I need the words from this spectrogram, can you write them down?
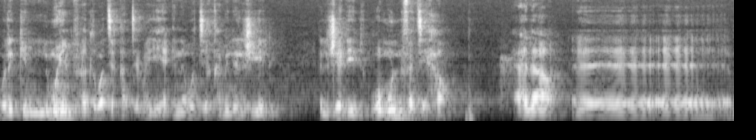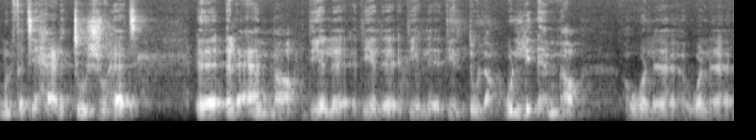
ولكن المهم في هذه الوثيقة التعميرية هي انها وثيقة من الجيل الجديد ومنفتحة على آه، آه، منفتحة على التوجهات العامة ديال ديال ديال ديال الدولة واللي أهمها هو ال هو ال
